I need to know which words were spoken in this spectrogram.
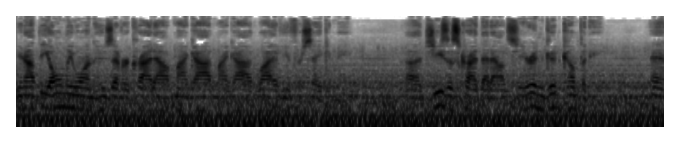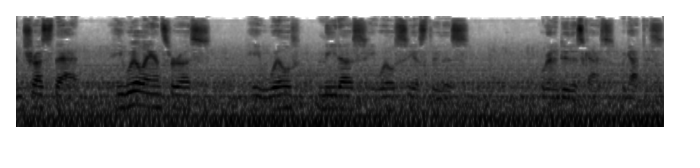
you're not the only one who's ever cried out, My God, my God, why have you forsaken me? Uh, Jesus cried that out, so you're in good company and trust that He will answer us. He will meet us. He will see us through this. We're going to do this, guys. We got this.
